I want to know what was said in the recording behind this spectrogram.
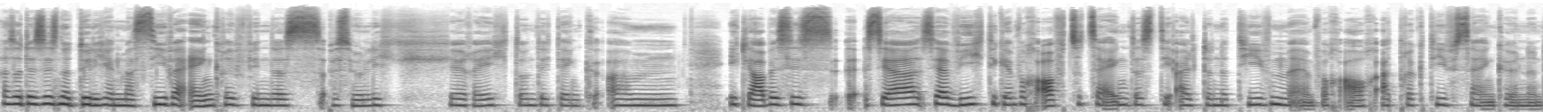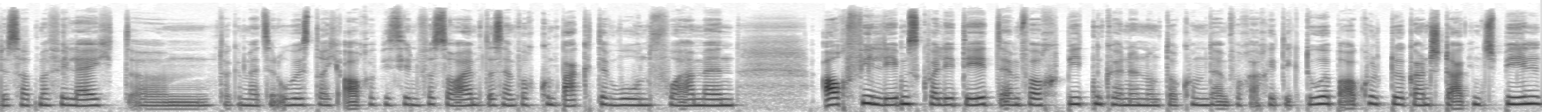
Also das ist natürlich ein massiver Eingriff in das persönliche Recht und ich denke, ähm, ich glaube, es ist sehr, sehr wichtig, einfach aufzuzeigen, dass die Alternativen einfach auch attraktiv sein können. Das hat man vielleicht, ähm, da jetzt in Oberösterreich auch ein bisschen versäumt, dass einfach kompakte Wohnformen, auch viel Lebensqualität einfach bieten können. Und da kommt einfach Architektur, Baukultur ganz stark ins Spiel,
